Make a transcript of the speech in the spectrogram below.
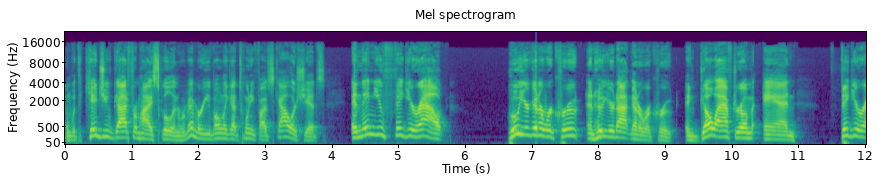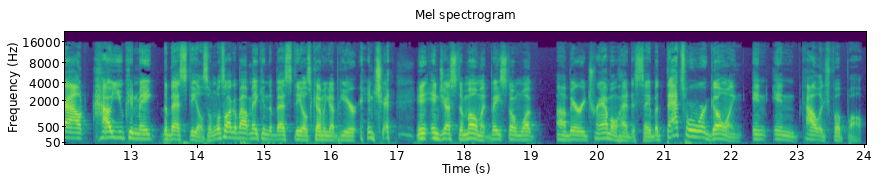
and with the kids you've got from high school. And remember, you've only got 25 scholarships. And then you figure out who you're going to recruit and who you're not going to recruit and go after them and figure out how you can make the best deals. And we'll talk about making the best deals coming up here in, in, in just a moment based on what uh, Berry Tramel had to say. But that's where we're going in, in college football.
